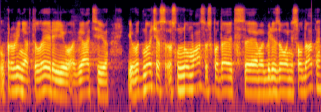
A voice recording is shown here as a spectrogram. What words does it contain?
управління артилерією, авіацією. І водночас основну масу складають мобілізовані солдати,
